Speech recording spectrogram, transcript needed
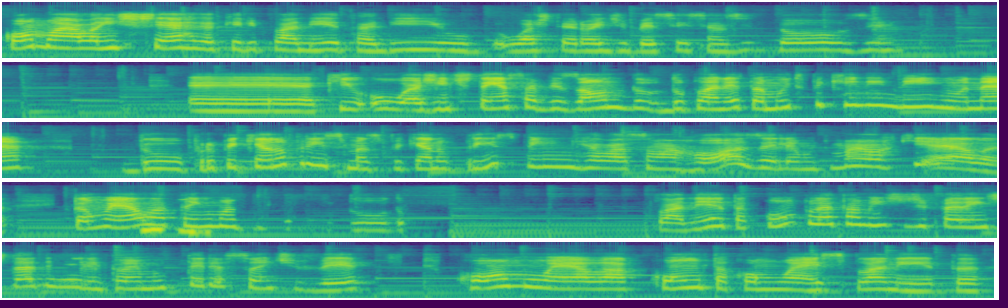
como ela enxerga aquele planeta ali, o, o asteroide B612. É, que o, a gente tem essa visão do, do planeta muito pequenininho, né? Do, pro Pequeno Príncipe, mas o Pequeno Príncipe, em relação à Rosa, ele é muito maior que ela. Então ela uhum. tem uma visão do, do planeta completamente diferente da dele. Então é muito interessante ver como ela conta como é esse planeta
